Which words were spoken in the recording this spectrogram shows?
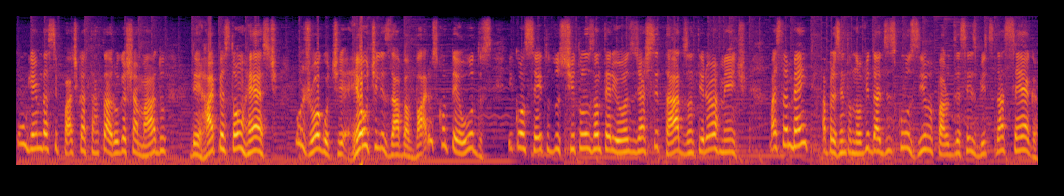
um game da simpática tartaruga chamado The Hyperstone Rest. O jogo reutilizava vários conteúdos e conceitos dos títulos anteriores já citados anteriormente, mas também apresenta novidades exclusivas para os 16 bits da Sega,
